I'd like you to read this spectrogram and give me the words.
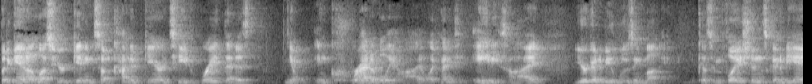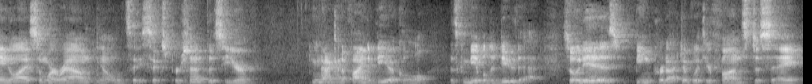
But again, unless you're getting some kind of guaranteed rate that is you know incredibly high, like 1980s high, you're going to be losing money because inflation is going to be annualized somewhere around you know let's say six percent this year you're not going to find a vehicle that's going to be able to do that. So it is being productive with your funds to say,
